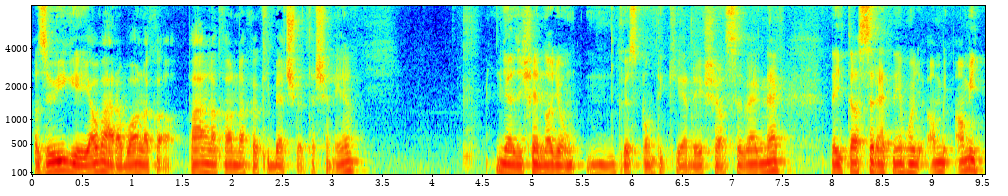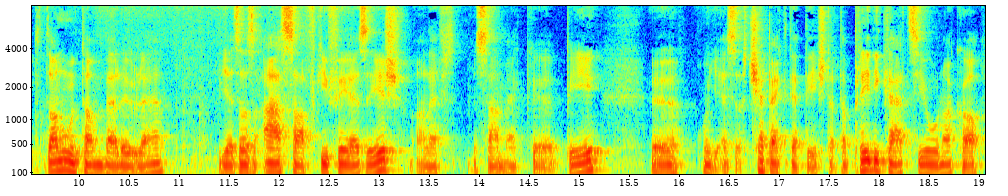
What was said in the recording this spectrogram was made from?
az ő igé javára válnak, válnak annak, aki becsületesen él. Ez is egy nagyon központi kérdése a szövegnek, de itt azt szeretném, hogy amit tanultam belőle, ugye ez az ASAF kifejezés, a Samek P, hogy ez a csepegtetés, tehát a prédikációnak a,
